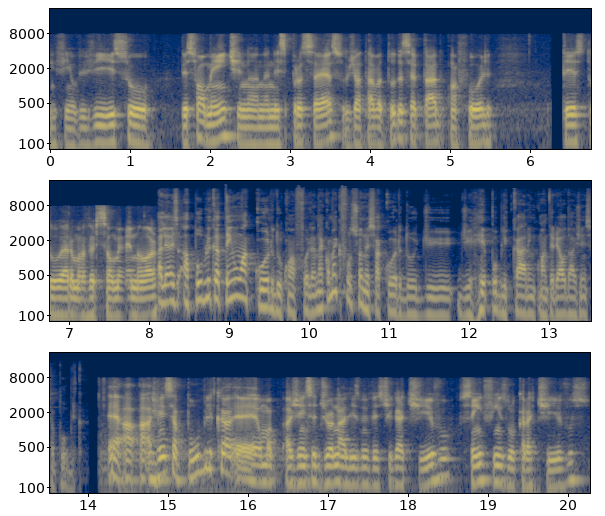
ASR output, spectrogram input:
Enfim, eu vivi isso pessoalmente na, na, nesse processo, já estava tudo acertado com a Folha texto era uma versão menor. Aliás, a pública tem um acordo com a Folha, né? Como é que funciona esse acordo de, de republicarem material da agência pública? É, a, a, agência pública é uma agência de jornalismo investigativo, sem fins lucrativos.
